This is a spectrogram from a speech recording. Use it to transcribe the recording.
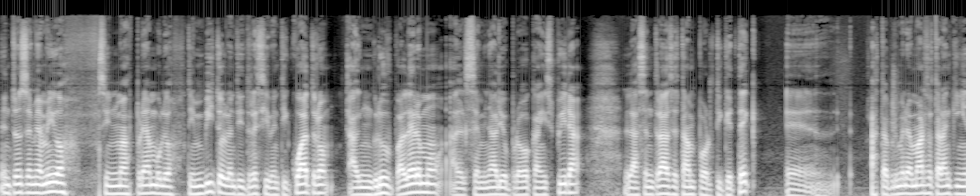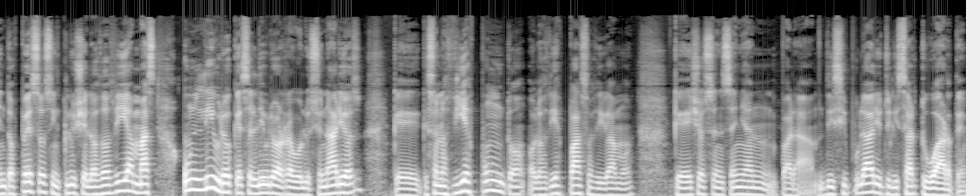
Entonces, mi amigo, sin más preámbulos, te invito el 23 y 24 a Groove Palermo, al seminario Provoca Inspira. Las entradas están por Ticketek. Eh, hasta el 1 de marzo estarán 500 pesos, incluye los dos días, más un libro que es el libro Revolucionarios, que, son los 10 puntos o los 10 pasos, digamos, que ellos enseñan para disipular y utilizar tu arte.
